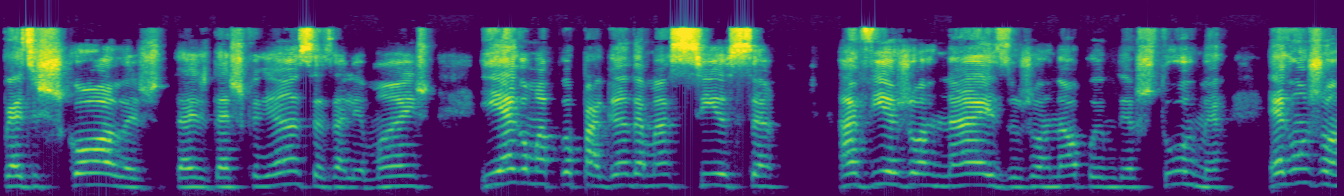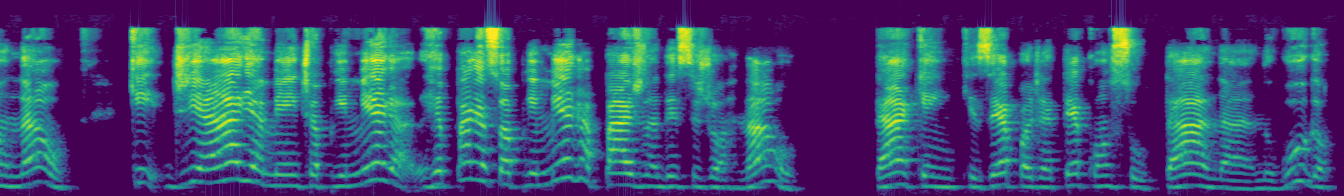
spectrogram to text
para as escolas das, das crianças alemães, e era uma propaganda maciça, havia jornais, o jornal Poema der Sturmer era um jornal que diariamente a primeira, repara só, a primeira página desse jornal, tá? Quem quiser pode até consultar na, no Google.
